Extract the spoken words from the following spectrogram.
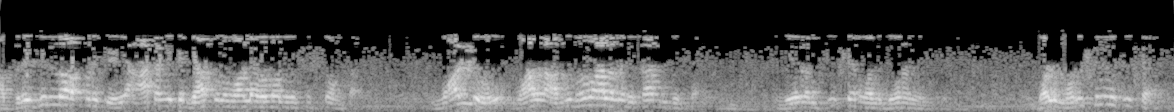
ఆ బ్రెజిల్లో అప్పటికి ఆటవిక జాతుల వాళ్ళు ఎవరో నివసిస్తూ ఉంటారు. వాళ్ళు వాళ్ళ అనుభవాలను రికార్డు చేశారు. వీళ్ళని చూశారు వాళ్ళు దూరం నుంచి. వాళ్ళు మనుషుల్ని చూశారు.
